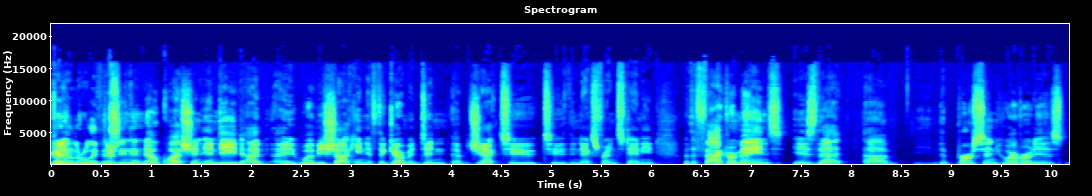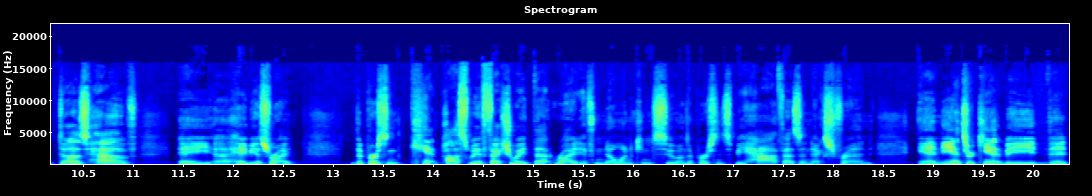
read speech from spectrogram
getting the relief There's no question. Indeed, I, I, it would be shocking if the government didn't object to to the next friend standing. But the fact remains is that um, the person, whoever it is, does have a, a habeas right. The person can't possibly effectuate that right if no one can sue on the person's behalf as a next friend. And the answer can't be that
